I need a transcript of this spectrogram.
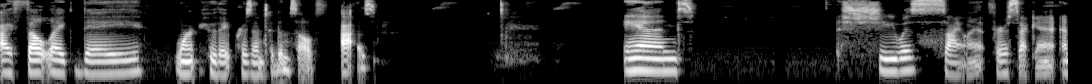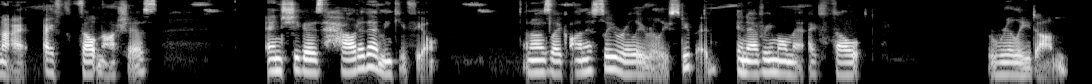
I felt like they weren't who they presented themselves as. And she was silent for a second and I, I felt nauseous. And she goes, How did that make you feel? And I was like, honestly, really, really stupid. In every moment, I felt really dumb.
